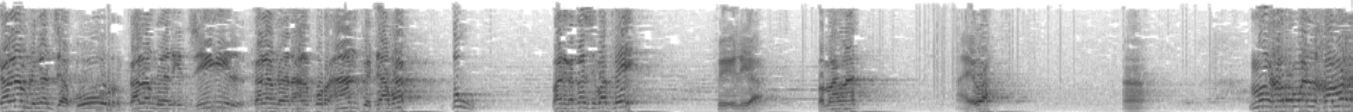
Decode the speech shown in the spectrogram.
Kalam dengan Zabur, kalam dengan Injil, kalam dengan Al-Quran, beda waktu. Pada kata sifat fi? Fi'liyah. Pemahaman? Ayo. Nah. Mengharamkan khamr.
